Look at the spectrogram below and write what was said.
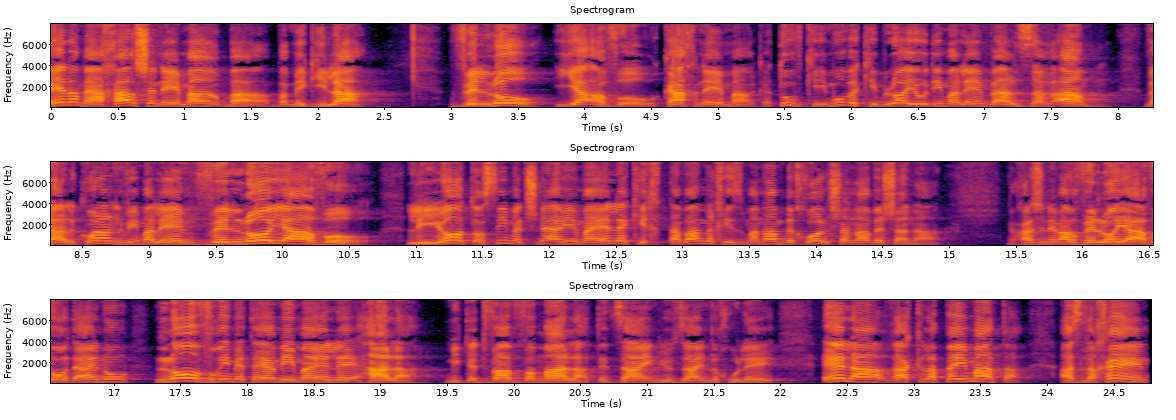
אלא מאחר שנאמר במגילה, ולא יעבור, כך נאמר, כתוב, קיימו וקיבלו היהודים עליהם ועל זרעם, ועל כל הנביאים עליהם, ולא יעבור. להיות עושים את שני הימים האלה ככתבם וכזמנם בכל שנה ושנה. מאחר שנאמר ולא יעבור, דהיינו, לא עוברים את הימים האלה הלאה, מט"ו ומעלה, ט"ז, י"ז וכולי, אלא רק כלפי מטה. אז לכן,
